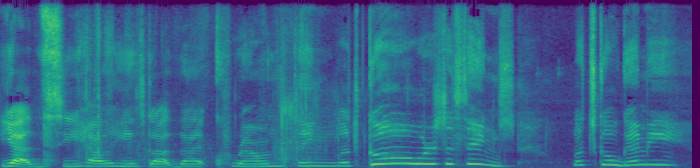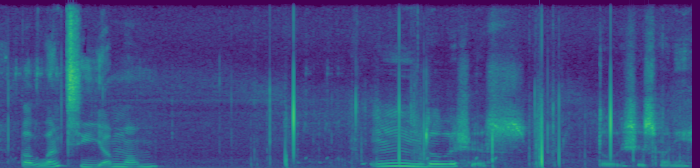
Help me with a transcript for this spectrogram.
Yeah, see how he's got that crown thing? Let's go. Where's the things? Let's go get me Valencia, mum. Mmm, delicious. Delicious, honey.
